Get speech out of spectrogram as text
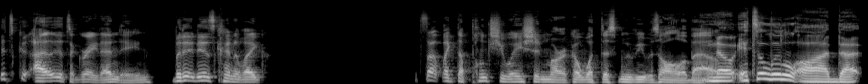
it's good. Uh, it's a great ending, but it is kind of like it's not like the punctuation mark on what this movie was all about. No, it's a little odd that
